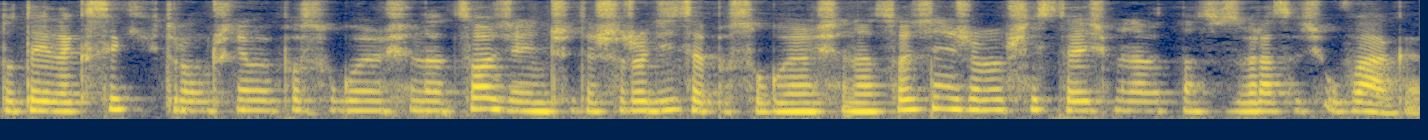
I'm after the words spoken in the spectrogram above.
do tej leksyki, którą uczniowie posługują się na co dzień, czy też rodzice posługują się na co dzień, że my przestaliśmy nawet na to zwracać uwagę.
